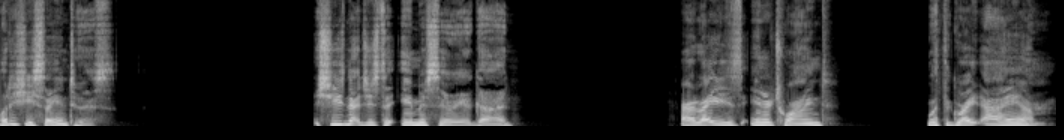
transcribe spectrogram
What is she saying to us? She's not just an emissary of God. Our Lady is intertwined with the great I am.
